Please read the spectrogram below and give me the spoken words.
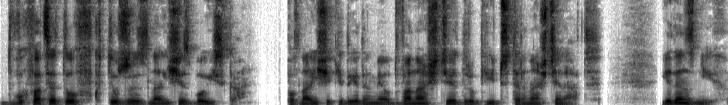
Dwóch facetów, którzy znali się z boiska. Poznali się, kiedy jeden miał 12, drugi 14 lat. Jeden z nich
